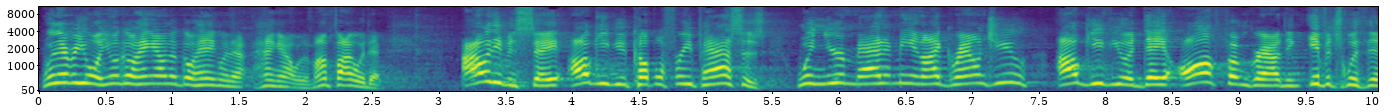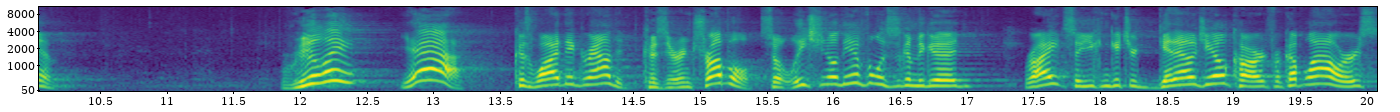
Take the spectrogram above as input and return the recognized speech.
Whatever you want. You want to go hang out with them, go hang, with that, hang out with them. I'm fine with that. I would even say, I'll give you a couple free passes. When you're mad at me and I ground you, I'll give you a day off from grounding if it's with them. Really? Yeah. Because why are they grounded? Because they're in trouble. So at least you know the influence is going to be good, right? So you can get your get out of jail card for a couple hours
